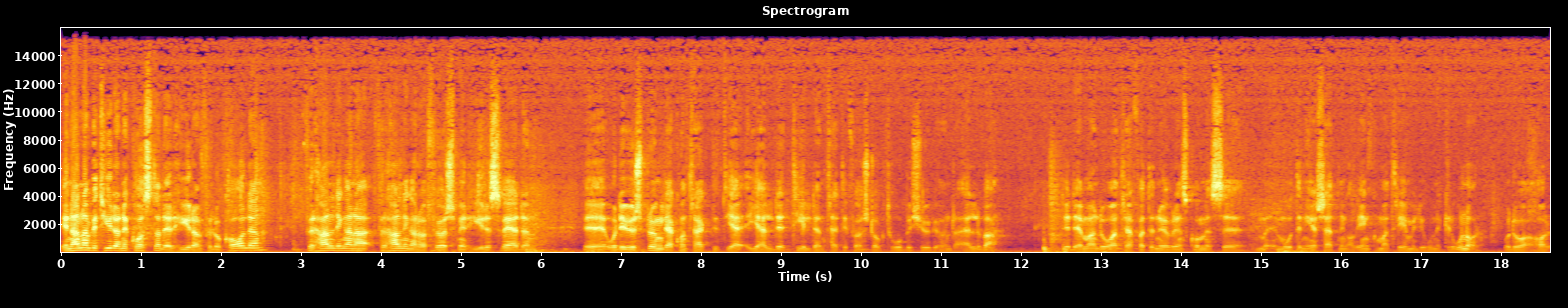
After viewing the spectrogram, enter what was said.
En annan betydande kostnad är hyran för lokalen. Förhandlingarna, förhandlingar har förts med hyresvärden eh, och det ursprungliga kontraktet gällde till den 31 oktober 2011. Det är där man då har träffat en överenskommelse mot en ersättning av 1,3 miljoner kronor och då har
